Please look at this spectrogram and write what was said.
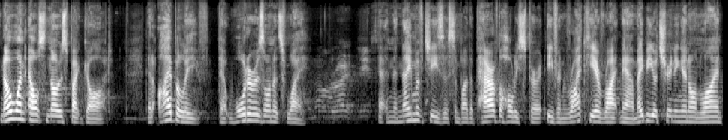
no one else knows but God, that I believe that water is on its way. In the name of Jesus and by the power of the Holy Spirit, even right here, right now, maybe you're tuning in online,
